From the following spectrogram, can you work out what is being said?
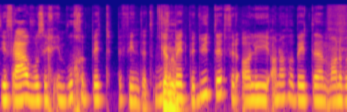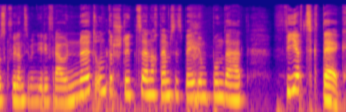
die Frau, die sich im Wochenbett befindet. Genau. Wochenbett bedeutet für alle Analphabeten, Männer, die das Gefühl haben, sie müssen ihre Frauen nicht unterstützen, nachdem sie das Baby umgebunden hat, 40 Tage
